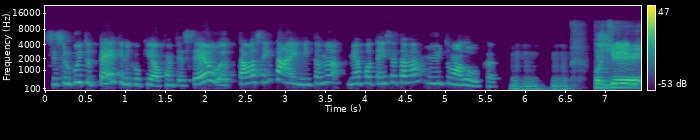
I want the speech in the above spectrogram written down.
esse circuito técnico que aconteceu, eu estava sem time, então minha, minha potência estava muito maluca. Uhum, uhum. Porque.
